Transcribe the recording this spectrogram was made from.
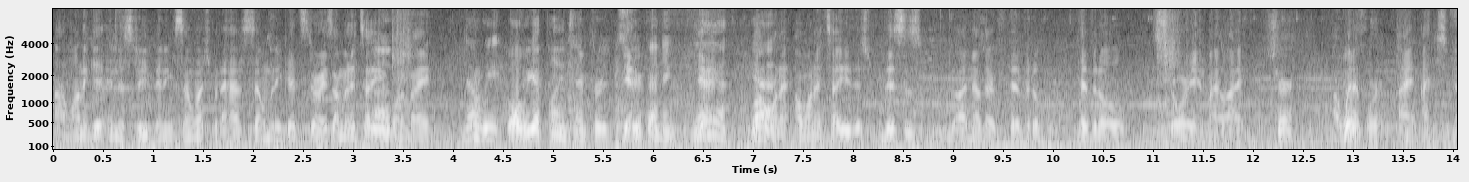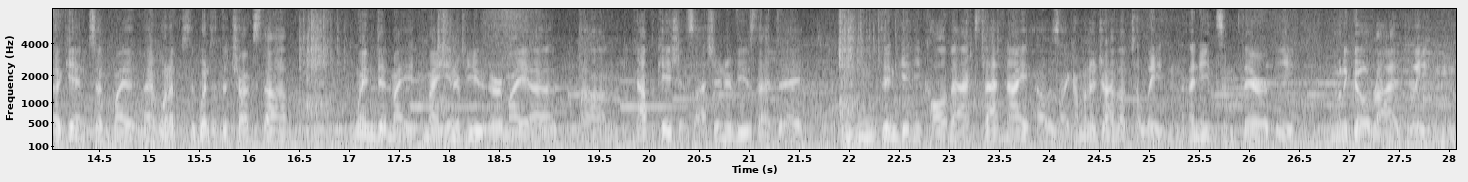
I want to get into street vending so much, but I have so many good stories. I'm going to tell you Um, one of my No, we well we got plenty of time for street vending. Yeah, yeah. yeah. Well, I want to I want to tell you this. This is another pivotal pivotal story in my life. Sure. I Go went up for it. I, again took my I went up to, went to the truck stop. Went and did my my interview or my uh, um, application slash interviews that day. Mm-hmm. Didn't get any callbacks that night. I was like, I'm gonna drive up to Layton. I need some therapy. I'm gonna go ride Layton.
